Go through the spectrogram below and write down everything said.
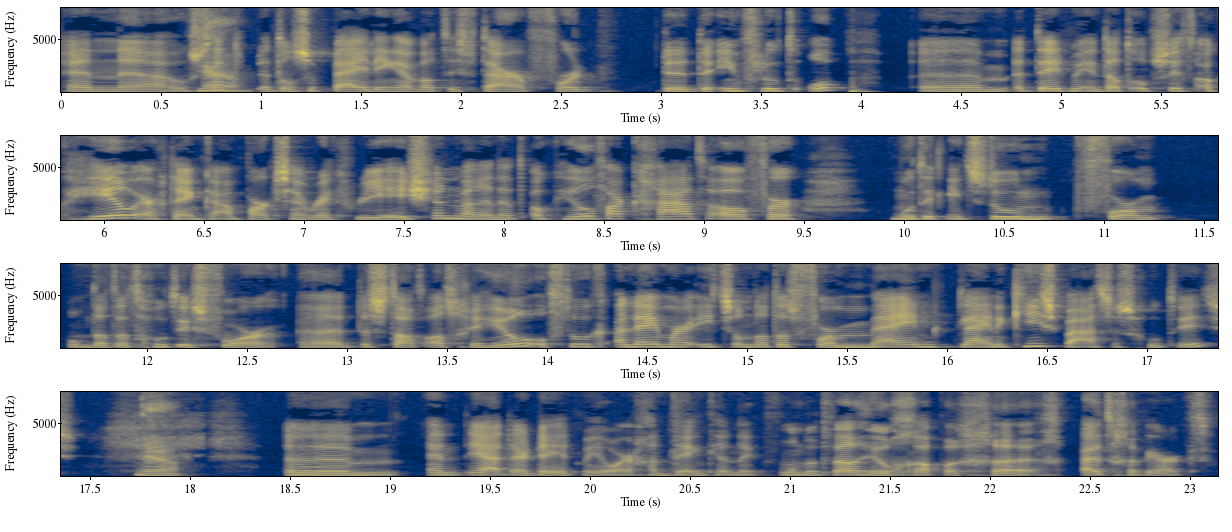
En eh, hoe staat Ja. het met onze peilingen? Wat is daar voor de, de invloed op? Ehm, het deed me in dat opzicht ook heel erg denken aan Parks and Recreation... waarin het ook heel vaak gaat over... moet ik iets doen voor, omdat het goed is voor eh, de stad als geheel... of doe ik alleen maar iets omdat het voor mijn kleine kiesbasis goed is? Ja, Ehm, en ja, daar deed het me heel erg aan denken. En ik vond het wel heel grappig eh, uitgewerkt.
